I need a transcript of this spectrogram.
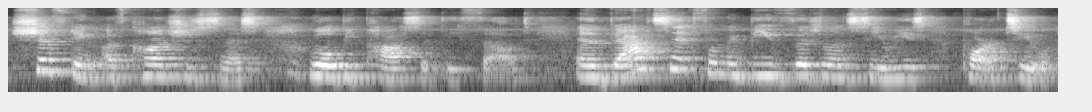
shifting of consciousness will be possibly felt. And that's it for my Be Vigilant series part 2.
